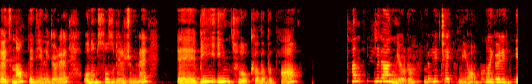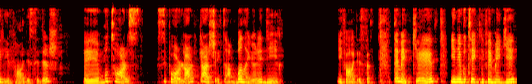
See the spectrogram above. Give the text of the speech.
Evet, not dediğine göre olumsuz bir cümle. E, be into kalıbı da ben ilgilenmiyorum, beni çekmiyor, bana göre değil ifadesidir. E, bu tarz sporlar gerçekten bana göre değil ifadesi. Demek ki yine bu teklife Maggie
